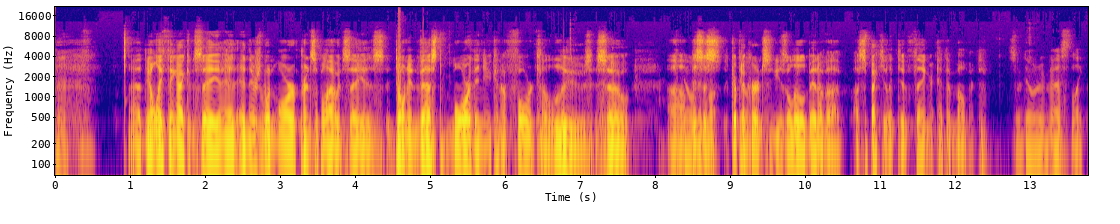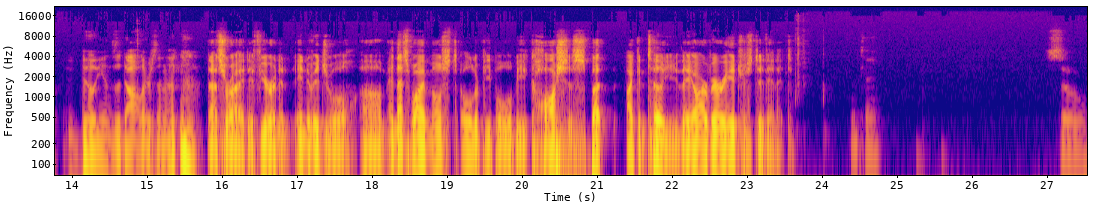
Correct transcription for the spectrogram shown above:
uh, the only thing I can say, and, and there's one more principle I would say is don't invest more than you can afford to lose. So um, this is invo- cryptocurrency is a little bit of a, a speculative thing at the moment. so don't invest like billions of dollars in it. That's right. If you're an individual, um, and that's why most older people will be cautious. But I can tell you, they are very interested in it. Okay. So,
